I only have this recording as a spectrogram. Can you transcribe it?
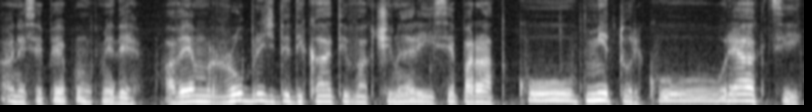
ansp.md. Avem rubrici dedicate vaccinării separat, cu mituri, cu reacții,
